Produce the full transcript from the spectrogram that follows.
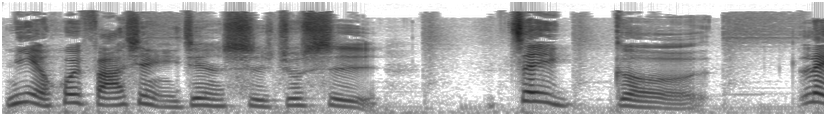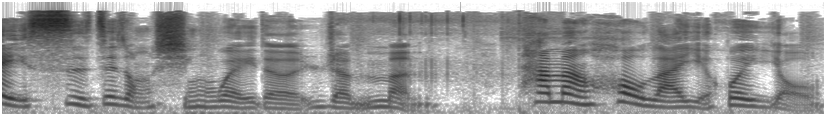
你也会发现一件事，就是这个类似这种行为的人们，他们后来也会有，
